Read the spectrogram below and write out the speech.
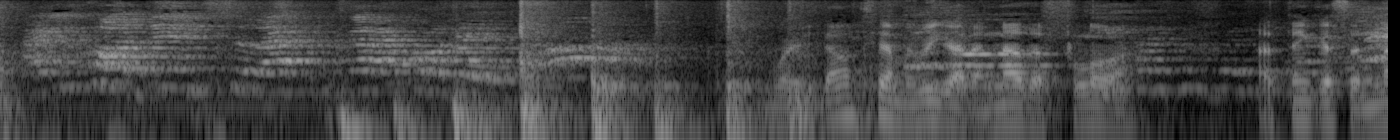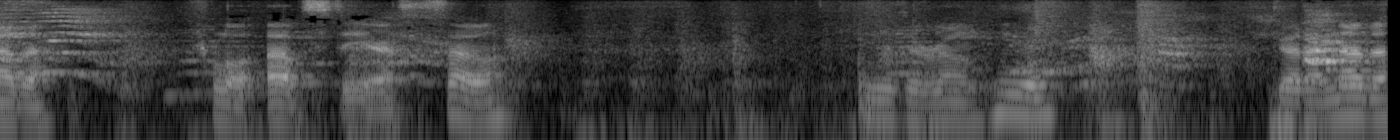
I just called in so that, so I called in. Wait, don't tell me we got another floor. I think it's another floor upstairs. So, here's a room here. Got another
